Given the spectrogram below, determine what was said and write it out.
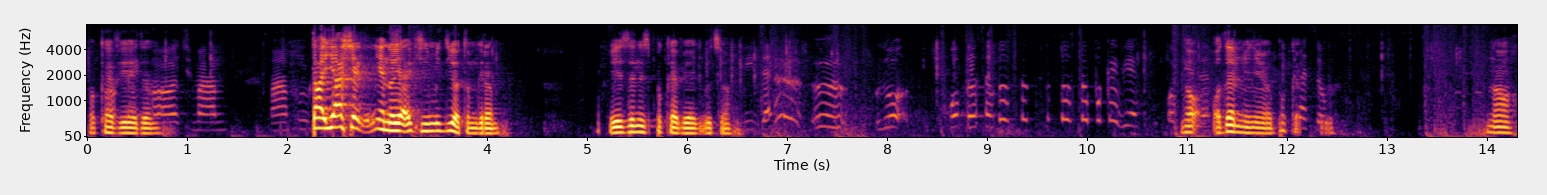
Po kewie Okej, jeden. chodź, mam... Mam full... Ta ja się. Nie no, ja jakimś idiotą gram. Jeden jest po kewie, jakby co. Widzę. Y, no, chłop dostał, dostał, dostał po kewie. Chłop No, jeden. ode mnie nie miał po kewie. No.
